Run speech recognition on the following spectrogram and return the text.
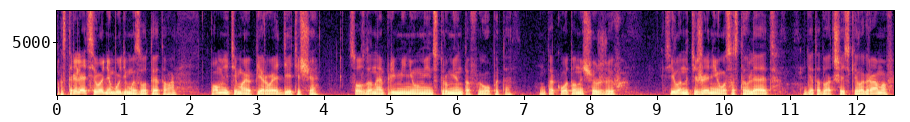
А стрелять сегодня будем из вот этого. Помните мое первое детище, созданное при минимуме инструментов и опыта? Ну так вот он еще жив. Сила натяжения его составляет где-то 26 килограммов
